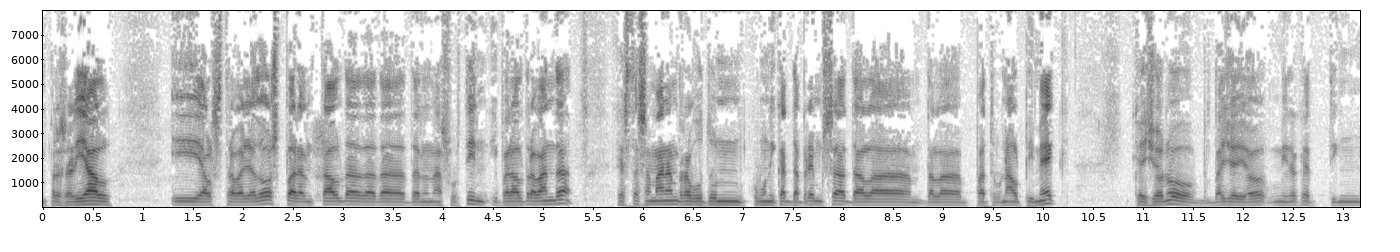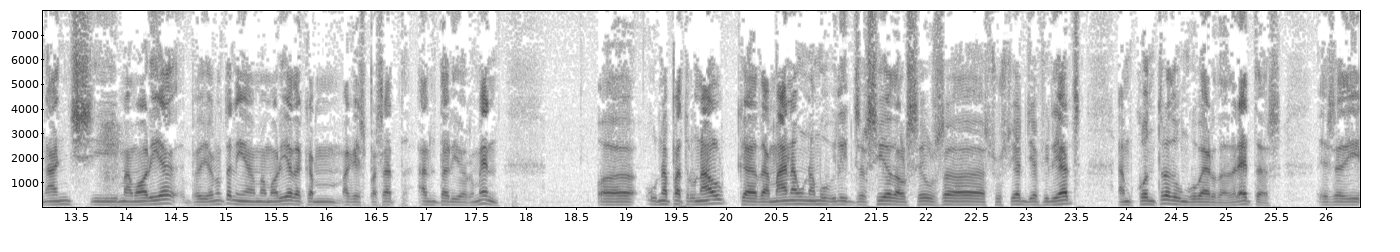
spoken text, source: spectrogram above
empresarial i als treballadors per tal d'anar sortint. I per altra banda, aquesta setmana hem rebut un comunicat de premsa de la, de la patronal PIMEC, que jo no, vaja, jo, mira que tinc anys i memòria, però jo no tenia memòria de que hagués passat anteriorment. Uh, una patronal que demana una mobilització dels seus uh, associats i afiliats en contra d'un govern de dretes. És a dir,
